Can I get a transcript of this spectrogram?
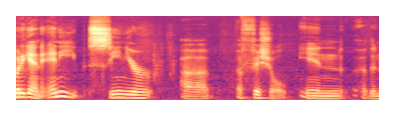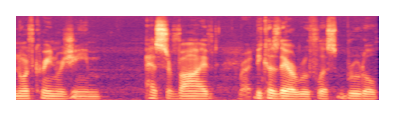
But again, any senior uh, official in the North Korean regime has survived Right. because they are ruthless, brutal,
